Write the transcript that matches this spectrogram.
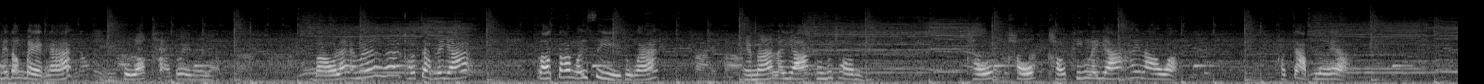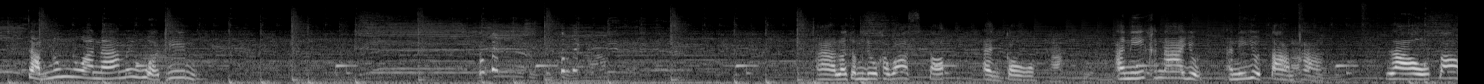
ไม่ต้องเบรกนะไม่ต้องเบรกกูล็อกขาตัวเองเลยเนี่ยเบาแล้วเห็นไหมเขาจับระยะ เราตั้งไว้สี่ถูกไหมใช่ครับเห็นไหมระยะคุณผู้ชมเขาเขาเขาทิ้งระยะให้เราอะเขาจับเลยอะจับนุ่มนวลนะ ไม่หัวทิ่มอ่าเราจะมาดูคำว่า stop and go ครับผมอันนี้ข้างหน้าหยุด อันนี้หยุดตามค่ะ เราต้อง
